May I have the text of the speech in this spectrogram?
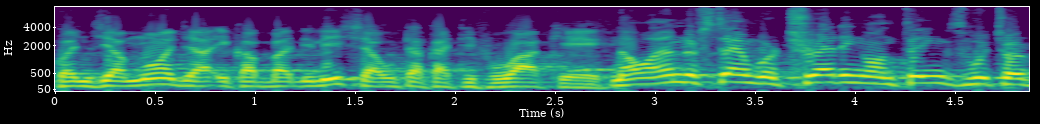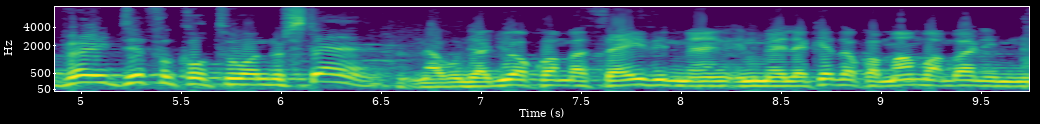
kwa njia moja ikabadilisha utakatifu wake. Now I understand we're treading on things which are very difficult to understand. Na unajua kwamba saa hizi nimeelekeza kwa mambo ambayo ni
